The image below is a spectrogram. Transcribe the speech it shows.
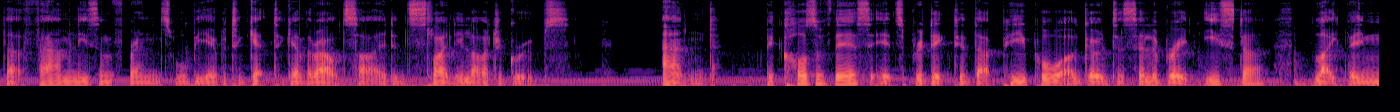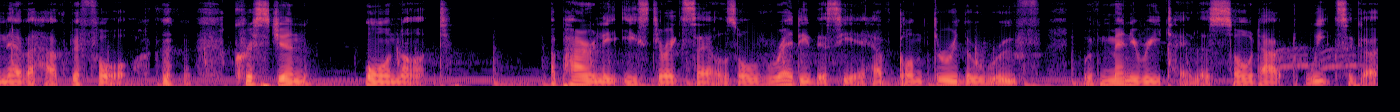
that families and friends will be able to get together outside in slightly larger groups. And because of this, it's predicted that people are going to celebrate Easter like they never have before, Christian or not. Apparently, Easter egg sales already this year have gone through the roof, with many retailers sold out weeks ago.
